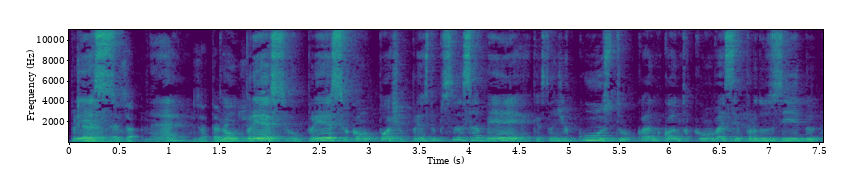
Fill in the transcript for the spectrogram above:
Preço, é, exa né? Exatamente. Então, o preço, o preço, como, poxa, o preço tu precisa saber, questão de custo, quanto, quanto como vai ser produzido,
